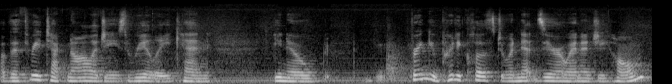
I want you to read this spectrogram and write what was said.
of the three technologies really can, you know, bring you pretty close to a net zero energy home.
